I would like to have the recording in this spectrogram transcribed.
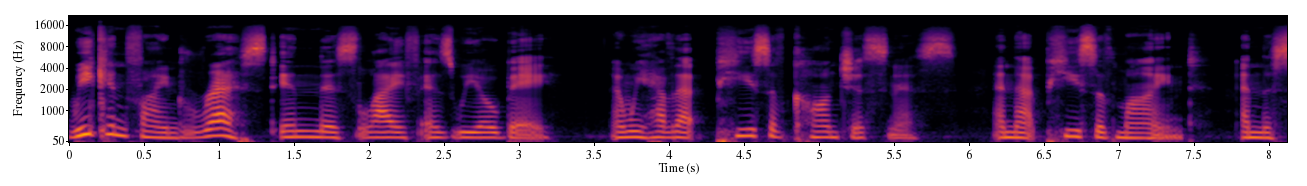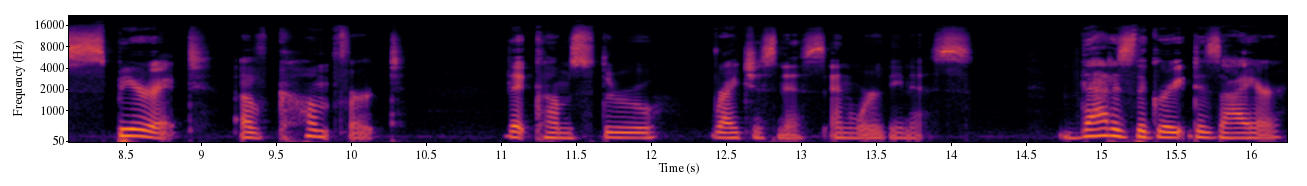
We can find rest in this life as we obey, and we have that peace of consciousness and that peace of mind and the spirit of comfort that comes through righteousness and worthiness. That is the great desire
